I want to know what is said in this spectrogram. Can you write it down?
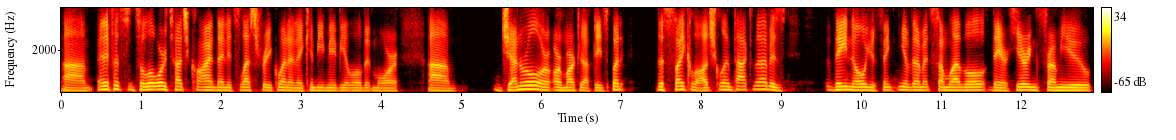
Um, and if it's it's a lower touch client, then it's less frequent, and it can be maybe a little bit more um, general or, or market updates. But the psychological impact of them is they know you're thinking of them at some level. They're hearing from you.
